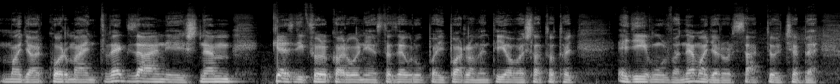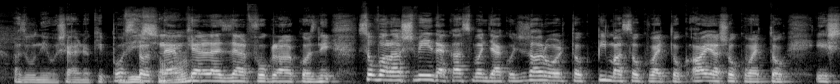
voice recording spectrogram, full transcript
magyar kormányt vegzálni, és nem kezdi fölkarolni ezt az európai parlamenti javaslatot, hogy egy év múlva nem Magyarország töltse be az uniós elnöki posztot, Viszont... nem kell ezzel foglalkozni. Szóval a svédek azt mondják, hogy zsaroltok, pimaszok vagytok, aljasok vagytok, és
